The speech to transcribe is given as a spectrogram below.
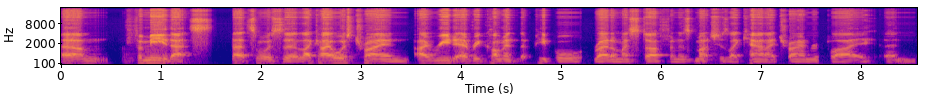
um, for me, that's that's always the, like I always try and I read every comment that people write on my stuff, and as much as I can, I try and reply and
